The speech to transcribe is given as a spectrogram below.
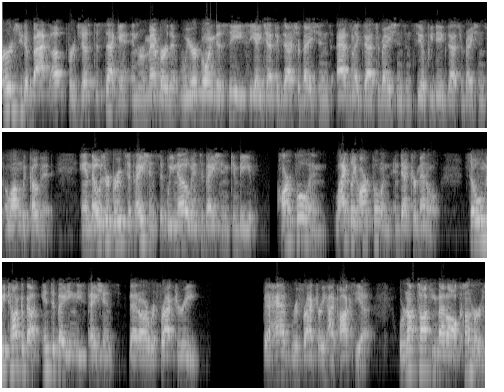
urge you to back up for just a second and remember that we're going to see CHF exacerbations, asthma exacerbations, and COPD exacerbations along with COVID. And those are groups of patients that we know intubation can be harmful and likely harmful and, and detrimental. So when we talk about intubating these patients that are refractory, that have refractory hypoxia, we're not talking about all comers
